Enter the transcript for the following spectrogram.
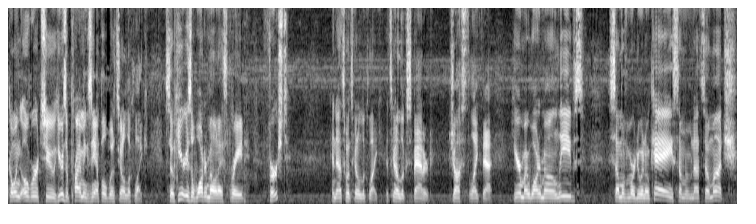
Going over to, here's a prime example of what it's gonna look like. So here is a watermelon I sprayed first, and that's what it's gonna look like. It's gonna look spattered, just like that. Here are my watermelon leaves. Some of them are doing okay, some of them not so much.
